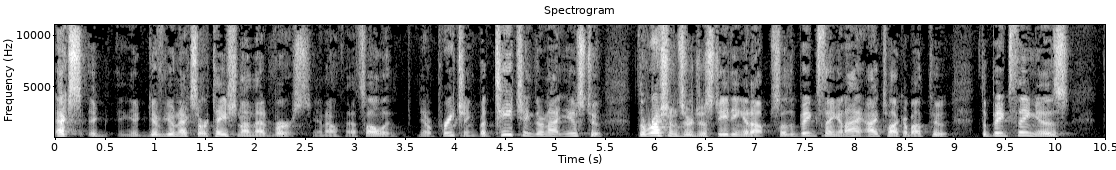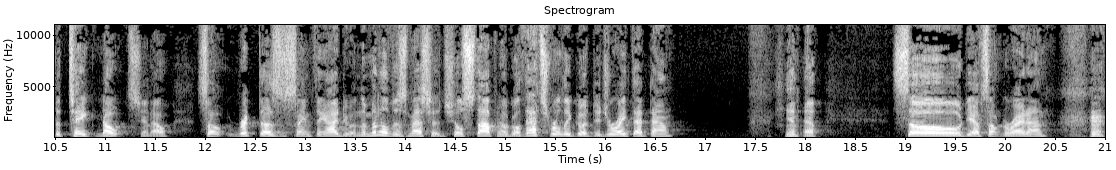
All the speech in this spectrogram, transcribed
ex, give you an exhortation on that verse. You know, that's all, it, you know, preaching. But teaching, they're not used to. The Russians are just eating it up. So the big thing, and I, I talk about too, the big thing is to take notes, you know. So Rick does the same thing I do. In the middle of his message, he'll stop and he'll go, That's really good. Did you write that down? you know. So, do you have something to write on?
